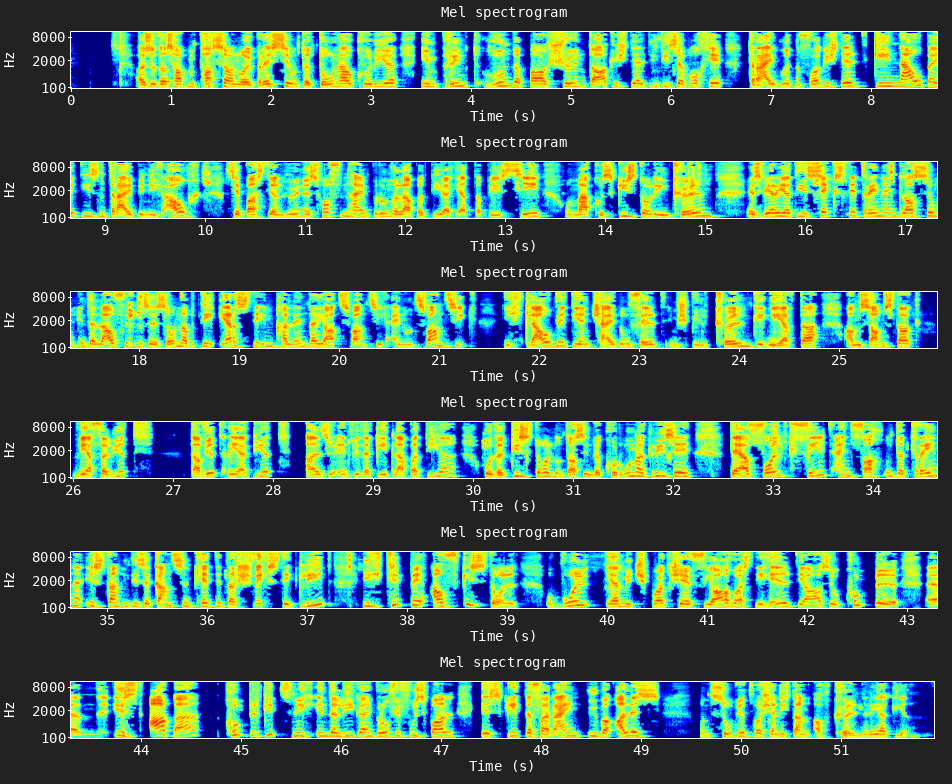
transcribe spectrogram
Also das haben Passau Neue Presse und der Donaukurier im Print wunderbar schön dargestellt in dieser Woche. Drei wurden vorgestellt. Genau bei diesen drei bin ich auch. Sebastian Hoeneß Hoffenheim, Bruno Labbadia Hertha BSC und Markus Gistol in Köln. Es wäre ja die sechste Trainerentlassung in der laufenden Saison, aber die erste im Kalenderjahr 2021. Ich glaube, die Entscheidung fällt im Spiel Köln gegen Hertha am Samstag. Wer verliert, da wird reagiert, also entweder geht Labadia oder Gistol und das in der Corona-Krise. Der Erfolg fehlt einfach und der Trainer ist dann in dieser ganzen Kette das schwächste Glied. Ich tippe auf Gistol, obwohl er mit Sportchef, ja, Horst die Held, ja, so Kumpel ähm, ist, aber Kumpel gibt's nicht in der Liga im Profifußball. Es geht der Verein über alles und so wird wahrscheinlich dann auch Köln reagieren.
